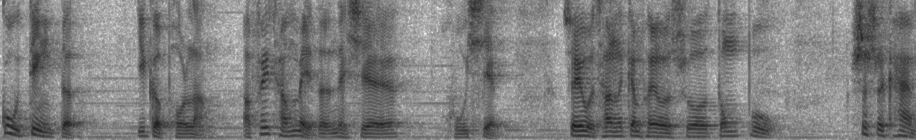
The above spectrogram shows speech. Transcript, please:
固定的一个波浪啊，非常美的那些弧线。所以我常常跟朋友说，东部试试看，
